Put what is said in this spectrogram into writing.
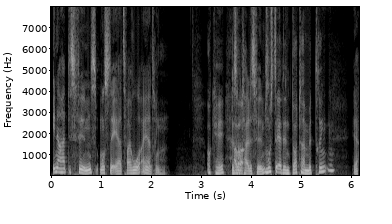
innerhalb des Films musste er zwei rohe Eier trinken. Okay. Das war Teil des Films. Musste er den Dotter mittrinken? Ja.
